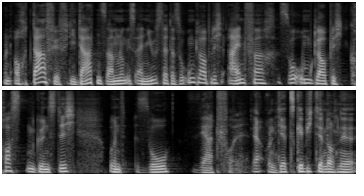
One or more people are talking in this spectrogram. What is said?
Und auch dafür, für die Datensammlung, ist ein Newsletter so unglaublich einfach, so unglaublich kostengünstig und so wertvoll. Ja, und jetzt gebe ich dir noch eine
